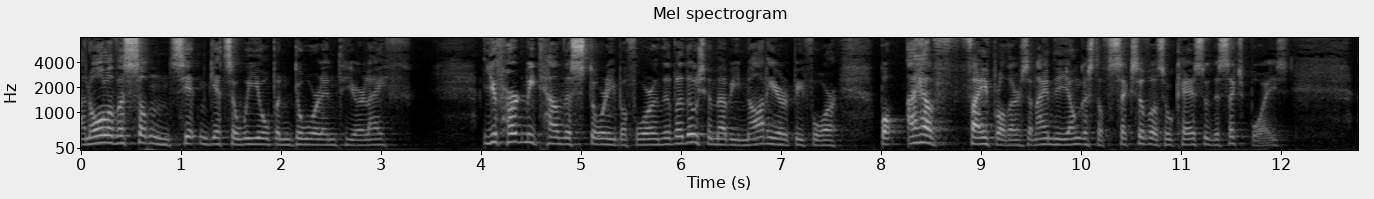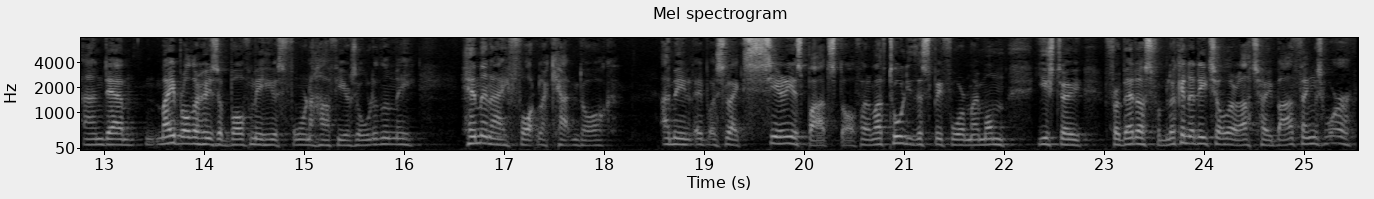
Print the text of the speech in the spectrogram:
And all of a sudden, Satan gets a wee open door into your life. You've heard me tell this story before, and for those who maybe not heard it before, but I have five brothers, and I'm the youngest of six of us, okay, so the six boys. And um, my brother, who's above me, he was four and a half years older than me, him and I fought like cat and dog. I mean, it was like serious bad stuff. And I've told you this before. My mum used to forbid us from looking at each other. That's how bad things were.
